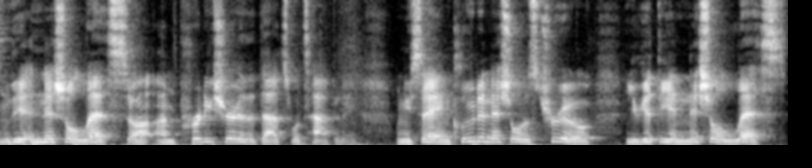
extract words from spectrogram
the initial list. So I'm pretty sure that that's what's happening. When you say include initial is true, you get the initial list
